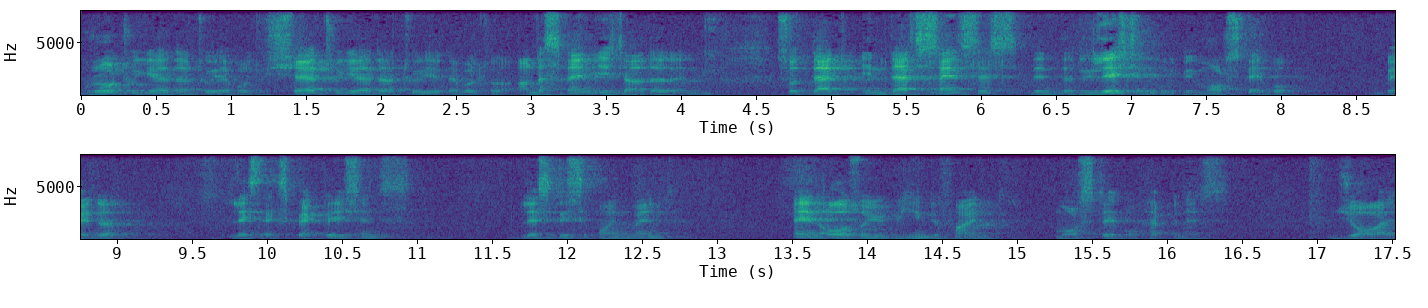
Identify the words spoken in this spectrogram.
grow together, to be able to share together, to be able to understand each other, and so that in that senses, then the relation will be more stable, better, less expectations, less disappointment, and also you begin to find more stable happiness, joy,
